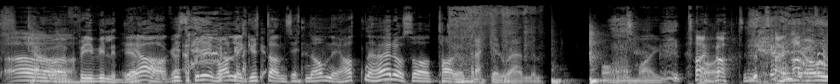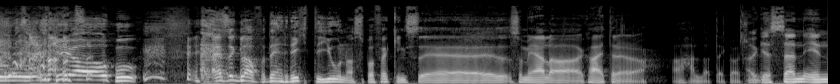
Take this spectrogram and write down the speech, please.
Kan jo være frivillig Ja, vi skriver alle guttene sitt navn i hattene her, og så tar vi og trekker random. Oh my Time god. out. Yo, yo. Jeg er så glad for at det er riktig Jonas på fuckings uh, Som gjelder Hva heter det, da? Ah, helvete, jeg klarer ikke Ok, Send inn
